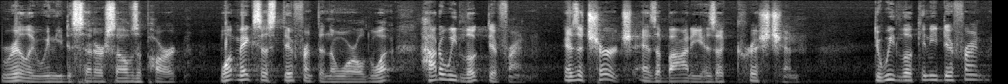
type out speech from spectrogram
Really, we need to set ourselves apart. What makes us different than the world? What, how do we look different? As a church, as a body, as a Christian, do we look any different?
